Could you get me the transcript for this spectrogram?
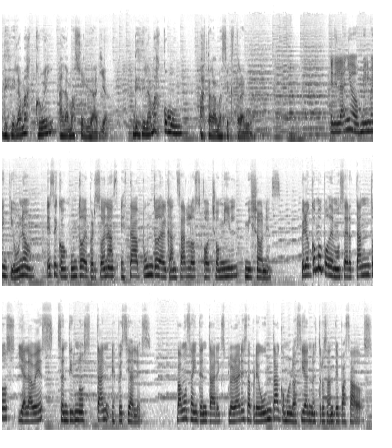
desde la más cruel a la más solidaria, desde la más común hasta la más extraña. En el año 2021, ese conjunto de personas está a punto de alcanzar los 8 mil millones. Pero ¿cómo podemos ser tantos y a la vez sentirnos tan especiales? Vamos a intentar explorar esa pregunta como lo hacían nuestros antepasados,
